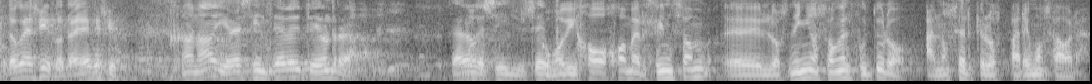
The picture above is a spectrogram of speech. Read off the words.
Tengo que decir, lo tenía que decir. No, no, y eres sincero y te honra. Claro que sí, Josep. Como dijo Homer Simpson, eh, los niños son el futuro, a no ser que los paremos ahora.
